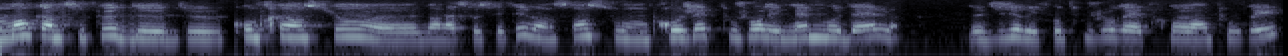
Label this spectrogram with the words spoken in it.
manque un petit peu de, compréhension euh, dans la société, dans le sens où on projette toujours les mêmes modèles, de dire il faut toujours être entouré.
